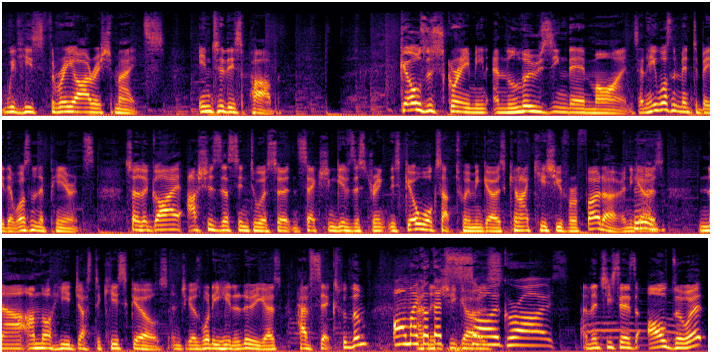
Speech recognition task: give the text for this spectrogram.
with his three Irish mates into this pub. Girls are screaming and losing their minds. And he wasn't meant to be there, wasn't an appearance. So the guy ushers us into a certain section, gives us drink. This girl walks up to him and goes, Can I kiss you for a photo? And he Mm. goes, Nah, I'm not here just to kiss girls. And she goes, What are you here to do? He goes, Have sex with them. Oh my And god, then that's she so goes- gross. And then she says, I'll do it.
